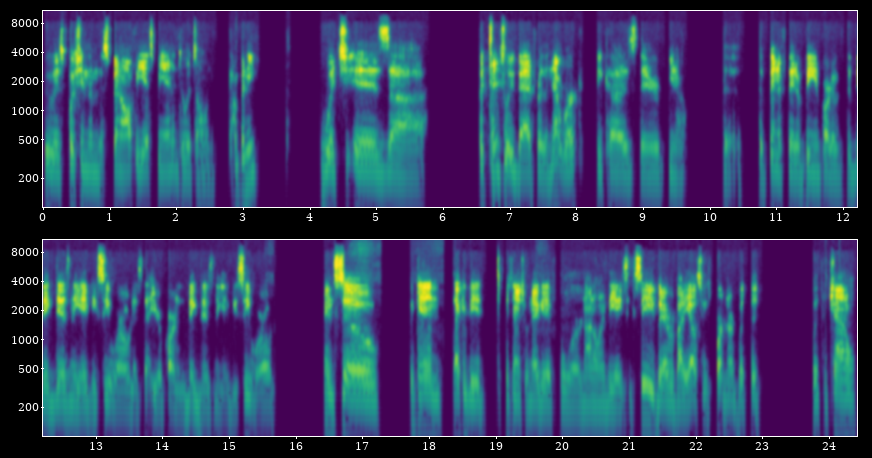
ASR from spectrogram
who is pushing them to spin off ESPN into its own company, which is uh, potentially bad for the network because they're, you know, the the benefit of being part of the big Disney ABC world is that you're part of the big Disney ABC world. And so again, that could be a potential negative for not only the ACC but everybody else who's partnered with the with the channel.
